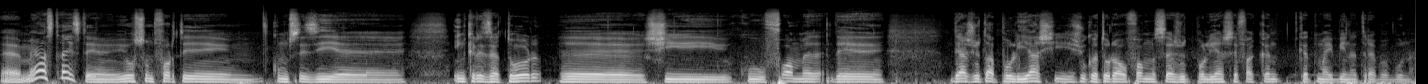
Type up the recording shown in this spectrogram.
E, Asta este. Eu sunt foarte, cum se zice, încrezător e, și cu foame de, de a ajuta Polia și jucătorul au foame să ajut Polia și să facă cât, cât mai bine treabă bună.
